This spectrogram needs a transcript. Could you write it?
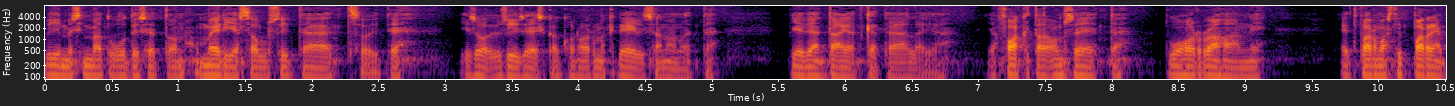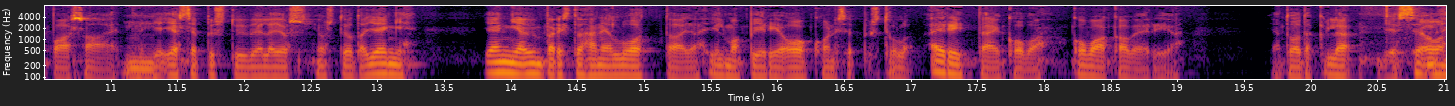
viimeisimmät uutiset on, mediassa ollut sitä, että se on itse iso 97 Conor McDavid sanonut, että pidetään tämä jätkä täällä, ja, ja fakta on se, että tuohon rahaan, niin et varmasti parempaa saa, että mm. Jesse pystyy vielä, jos, jos tuota jengi, jengi ja ympäristö hänen luottaa ja ilmapiiri on ok, niin se pystyy olla erittäin kova, kova kaveri, ja ja tuota kyllä yes, se on.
